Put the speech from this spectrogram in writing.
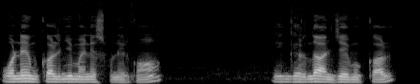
ஒன்றே முக்கால் இன்ச்சு மைனஸ் பண்ணியிருக்கோம். இங்கேருந்து அஞ்சே முக்கால்.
